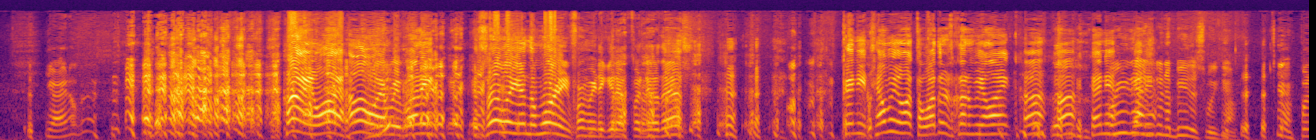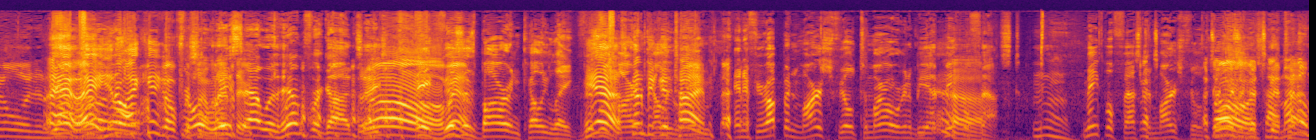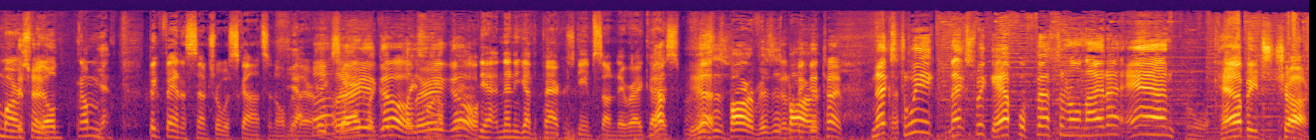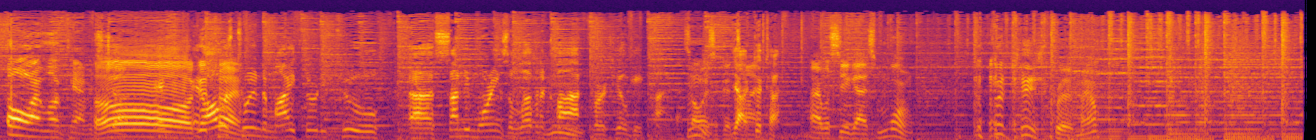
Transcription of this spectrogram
You all right over there? Hi, hi, hello, everybody. It's early in the morning for me to get up and do this. Can you tell me what the weather's going to be like? Huh? Huh? Can you? Where are you guys going to be this weekend? Here, put a little in Hey, there. hey, you know I can go for some of waste that there. that with him, for God's sake. Oh, hey, Viz's man. Bar in Kelly Lake. Viz's Yeah, it's gonna be a Kelly good time. Lake. And if you're up in Marshfield tomorrow, we're going to be at Maple Fest. Mm. Maple Fest in Marshfield. That's always Oh, a good it's a good time. I know time. Good Marshfield. I'm Yeah. a big fan of Central Wisconsin over Yeah. there. Oh, there Exactly. you Good go. There up you there. go. Yeah, and then you got the Packers game Sunday, right, Yep. guys? Yes. Viz's Bar, Viz's It'll Bar. be a good time. Next week, next week, Apple Fest in Oneida and Cabbage Chuck. Oh, I love cabbage. Chuck. Oh, and good always time. tune into My 32 uh, Sunday mornings, 11 o'clock for our tailgate time. It's always a good yeah, time. Yeah, good time. All right, we'll see you guys. Mm. Good cheese spread, man.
